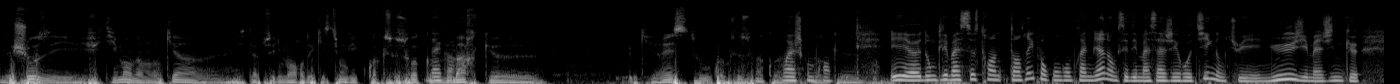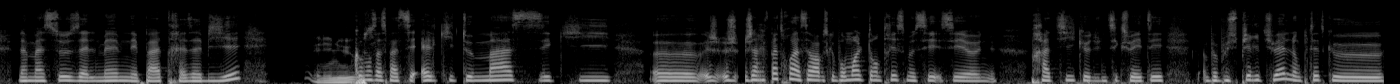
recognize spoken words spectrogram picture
de choses. Et effectivement, dans mon cas, euh, c'est absolument hors de question qu'il y ait quoi que ce soit comme marque euh, qui reste ou quoi que ce soit. Quoi. Ouais, je comprends. et donc les masseuses tantriques, pour qu'on comprenne bien, donc c'est des massages érotiques. Donc tu es nu, j'imagine que la masseuse elle-même n'est pas très habillée Comment ça se passe? C'est elle qui te masse, c'est qui. Euh, j'arrive pas trop à savoir parce que pour moi le tantrisme c'est une pratique d'une sexualité un peu plus spirituelle, donc peut-être que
